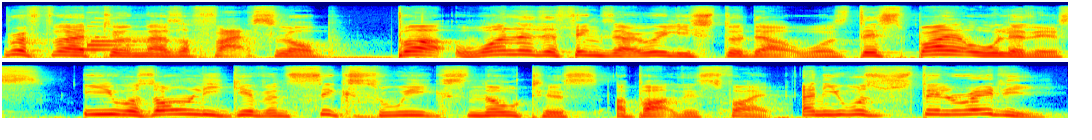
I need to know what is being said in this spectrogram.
referred to him as a fat slob. But one of the things that really stood out was, despite all of this, he was only given 6 weeks notice about this fight and he was still ready.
